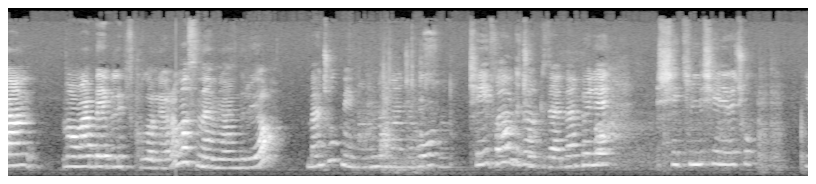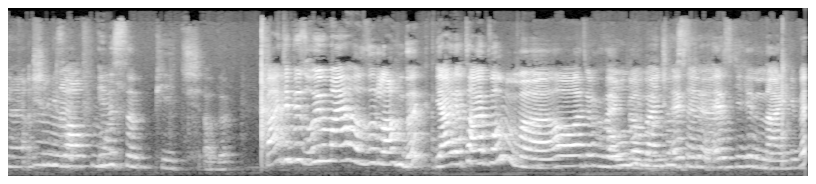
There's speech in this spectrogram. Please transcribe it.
Ben normal Baby Lips kullanıyorum. Bu nasıl nemlendiriyor? Ben çok memnunum bundan Cansu. Bu- Şeyi falan da çok güzel. Ben böyle şekilli şeylere çok yani aşırı Hmm, bir zaafım var. Innocent Peach adı. Bence biz uyumaya hazırlandık. Yer yatağı yapalım mı? Aa çok zevkli Olur, olur. ben çok eski, seviyorum. Eski günler gibi.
